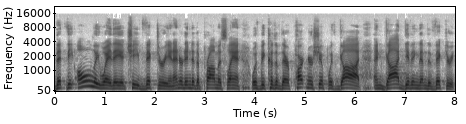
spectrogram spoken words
That the only way they achieved victory and entered into the promised land was because of their partnership with God and God giving them the victory.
